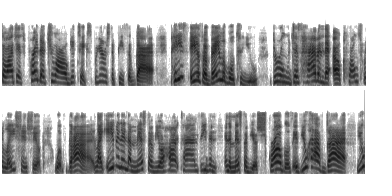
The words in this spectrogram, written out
So I just pray that you all get to experience the peace of God. Peace is available to you through just having that a close relationship with God. Like even in the midst of your hard times, even in the midst of your struggles, if you have God, you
